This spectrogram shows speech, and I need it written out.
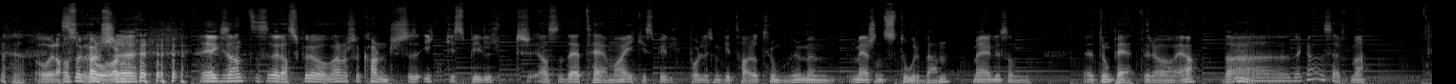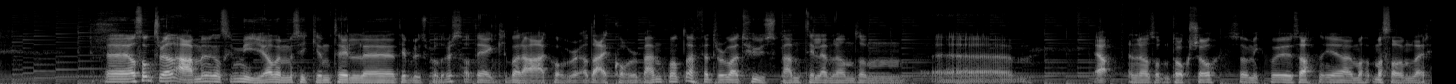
og rask for kanskje, Ikke sant. Rask for overen, og så kanskje ikke spilt Altså det temaet ikke spilt på liksom gitar og trommer, men mer sånn storband med liksom eh, trompeter og Ja, da, mm. det kan jeg se for meg. Uh, og Sånn tror jeg det er med ganske mye av den musikken til, uh, til, Blues Brothers. At det egentlig bare er cover At det er et coverband, på en måte. For jeg tror det var et husband til en eller annen sånn uh, Ja, en eller annen sånn talkshow som gikk på USA. Masse av dem der.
